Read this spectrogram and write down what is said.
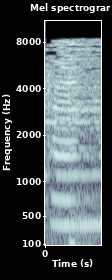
con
